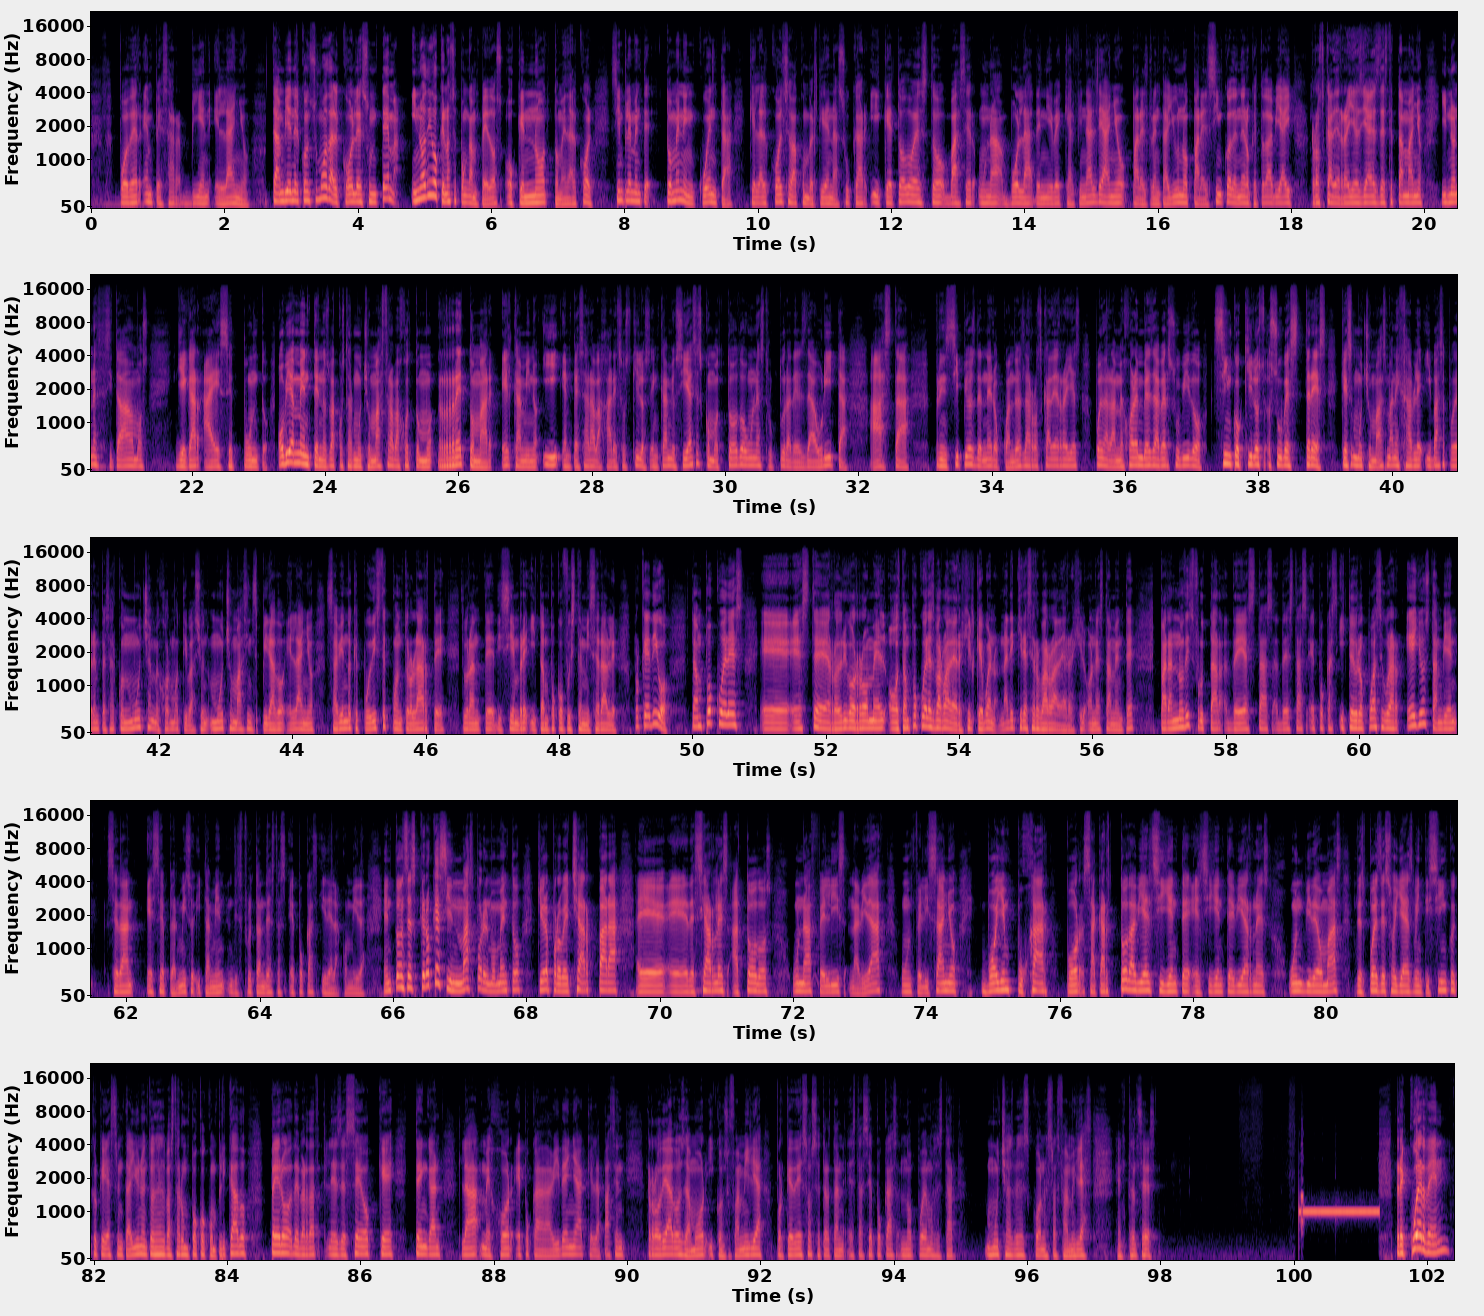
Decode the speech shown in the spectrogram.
poder empezar bien el año. También el consumo de alcohol es un tema. Y no digo que no se pongan pedos o que no tomen alcohol. Simplemente tomen en cuenta que el alcohol se va a convertir en azúcar y que todo esto va a ser una bola de nieve que al final de año, para el 31, para el 5 de enero, que todavía hay rosca de reyes, ya es de este tamaño y no necesitábamos llegar a ese punto. Obviamente nos va a costar mucho más trabajo retomar el camino y empezar a bajar esos kilos. En cambio, si haces como toda una estructura desde ahorita hasta principios de enero, cuando es la rosca de reyes, bueno, a lo mejor en vez de haber subido 5 kilos, subes 3, que es mucho más manejable y vas a poder empezar con mucha mejor motivación, mucho más inspirado el año, sabiendo que pudiste controlarte durante diciembre y tampoco fuiste miserable. Porque digo, tampoco eres eh, este Rodrigo Rommel o tampoco eres Barba de Regil, que bueno, nadie quiere ser Barba de Regil, honestamente, para no disfrutar de estas, de estas épocas. Y te lo puedo asegurar, ellos también se dan ese permiso y también disfrutan de estas épocas y de la comida. Entonces, creo que sin más por el momento, quiero aprovechar para eh, eh, desearles a todos una feliz Navidad, un feliz año. Voy a empujar por sacar todavía el siguiente, el siguiente viernes un video más. Después de eso ya es 25 y creo que ya es 31, entonces va a estar un poco complicado, pero de verdad les deseo que tengan la mejor época navideña, que la pasen rodeados de amor y con su familia, porque de eso se tratan estas épocas. No podemos estar muchas veces con nuestras familias. Entonces, recuerden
